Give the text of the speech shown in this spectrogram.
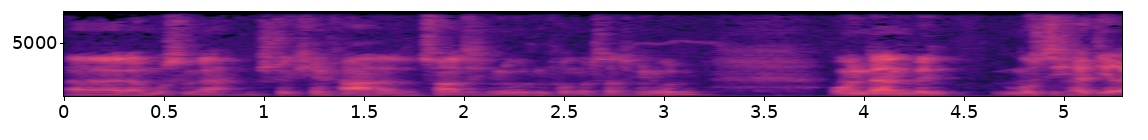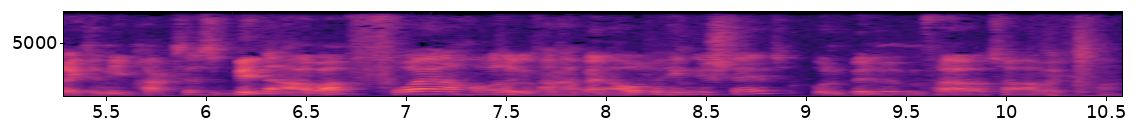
Äh, da mussten wir ein Stückchen fahren, also 20 Minuten, 25 Minuten. Und dann bin, musste ich halt direkt in die Praxis, bin aber vorher nach Hause gefahren, habe mein Auto hingestellt und bin mit dem Fahrrad zur Arbeit gefahren.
